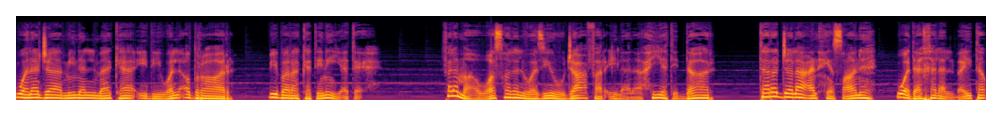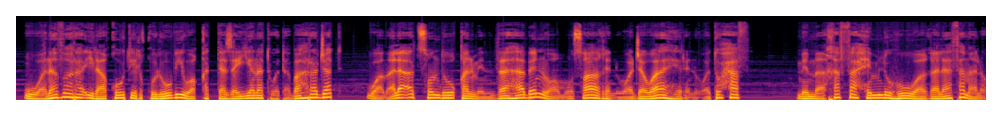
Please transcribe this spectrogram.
ونجا من المكائد والأضرار ببركة نيته. فلما وصل الوزير جعفر إلى ناحية الدار ترجل عن حصانه ودخل البيت ونظر إلى قوت القلوب وقد تزينت وتبهرجت وملأت صندوقا من ذهب ومصاغ وجواهر وتحف مما خف حمله وغلا ثمنه.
